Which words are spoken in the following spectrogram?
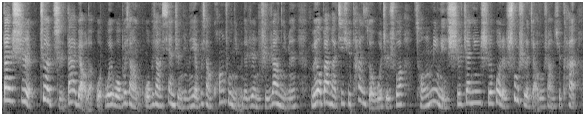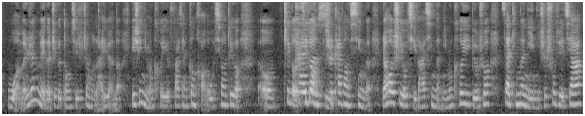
但是这只代表了我我我不想我不想限制你们，也不想框住你们的认知，让你们没有办法继续探索。我只说，从命理师、占星师或者术士的角度上去看，我们认为的这个东西是这么来源的。也许你们可以发现更好的。我希望这个呃这个阶段是开放性的，然后是有启发性的。你们可以比如说在听的你，你是数学家，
